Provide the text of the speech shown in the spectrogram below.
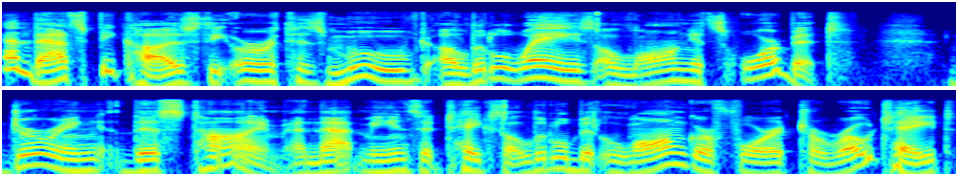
And that's because the Earth has moved a little ways along its orbit during this time. And that means it takes a little bit longer for it to rotate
